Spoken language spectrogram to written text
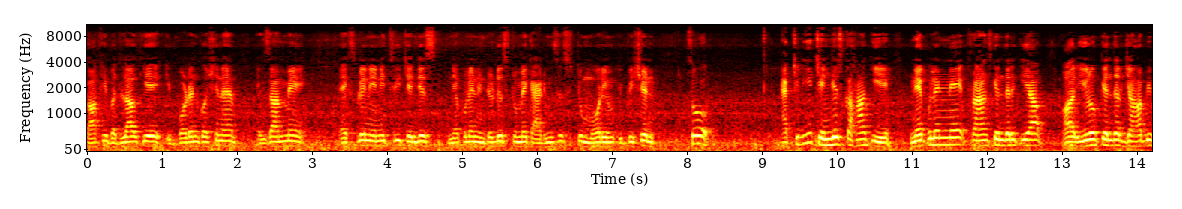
काफ़ी बदलाव किए इम्पोर्टेंट क्वेश्चन है। एग्ज़ाम में explain any three changes Napoleon introduce to make administration more efficient so actually ये चेंजेस कहाँ किए? नेपोलियन ने फ्रांस के अंदर किया और यूरोप के अंदर जहाँ भी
